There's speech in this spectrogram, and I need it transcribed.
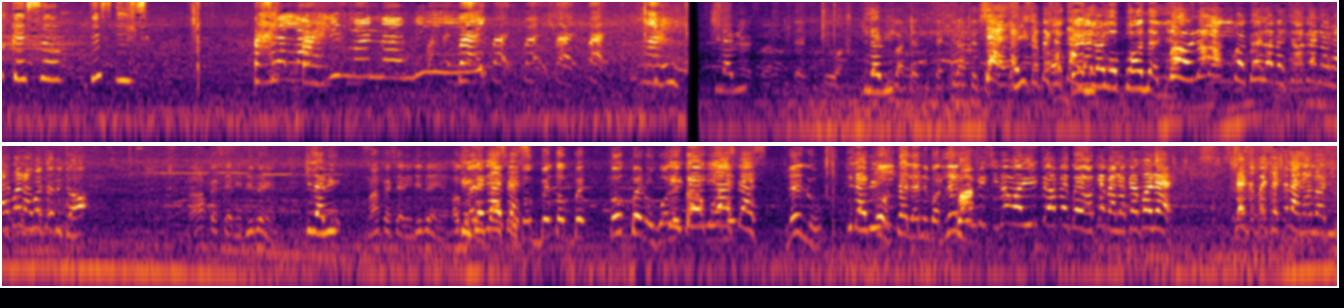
Okay, so this is kílẹ̀ wí. kílẹ̀ wí. ṣé èyí ṣe pé ṣe tẹ́ ẹ lọ yìí. ọ̀gbẹ́ni kò bọ́ ọ̀nà yìí. bọ́ọ̀ náà gbẹgbẹ́ lọ́bẹ̀ tí wọ́n fẹ́ náà ẹ̀gbọ́n làwọn tóbi jọ. màá fẹsẹ̀ ní débẹ̀ yẹn. kílẹ̀ wí. màá fẹsẹ̀ ní débẹ̀ yẹn. ọ̀gbẹ́ni tó gbé tó gbé tó gbèrò wọlé gbà wọlé. lélo. kílẹ̀ wí. o tẹ̀lé ní bọ̀dé lélo. kọ́fíìsì lọ́wọ́ yìí tó fẹ́ gbẹ ọ̀kẹ́ balọ̀kẹ́ bọ́lẹ̀. ṣé ṣe pé ṣe kílẹ̀ lọ́ lọ ni.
